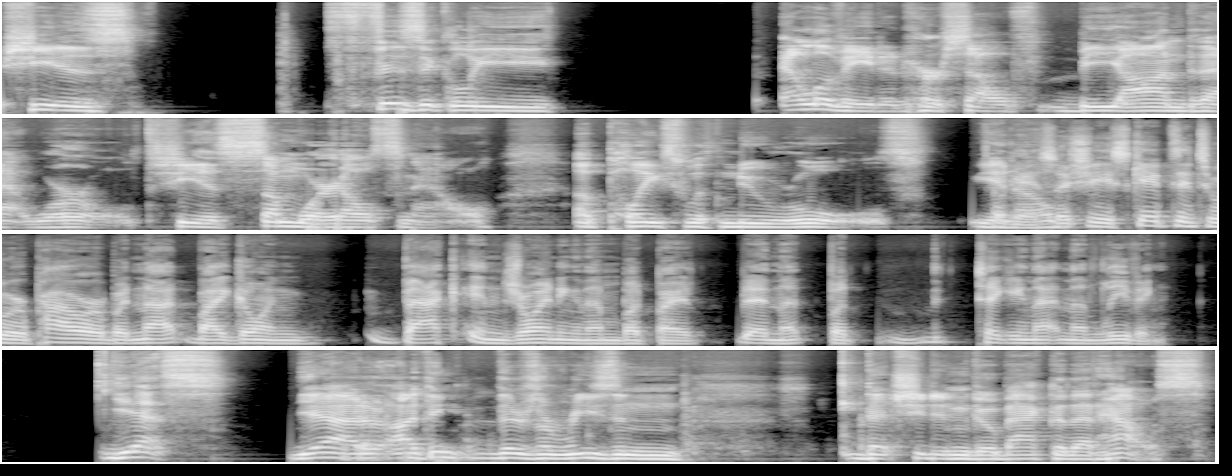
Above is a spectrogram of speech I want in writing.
she is physically elevated herself beyond that world. She is somewhere else now, a place with new rules. You okay, know, so she escaped into her power, but not by going back and joining them, but by and that, but taking that and then leaving. Yes. Yeah, I, I think there's a reason that she didn't go back to that house.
